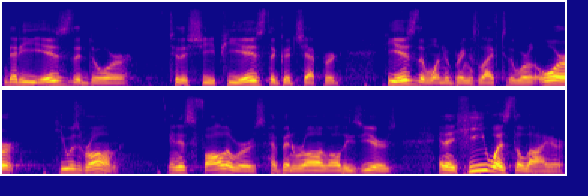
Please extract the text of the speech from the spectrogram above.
that he is the door to the sheep, he is the good shepherd, he is the one who brings life to the world, or he was wrong, and his followers have been wrong all these years, and that he was the liar,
